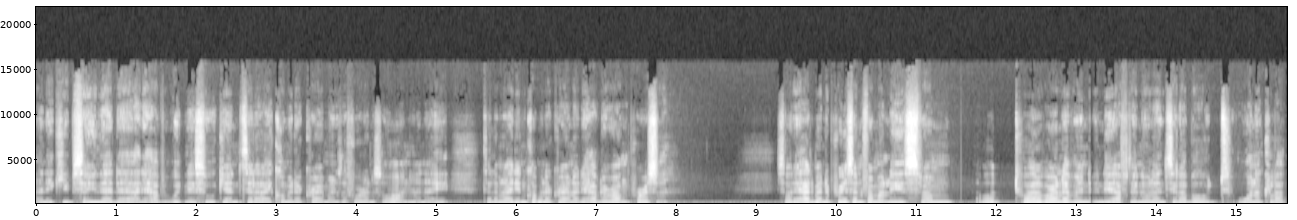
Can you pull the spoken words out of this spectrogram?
And they keep saying that uh, they have a witness who can say that I committed a crime and so forth and so on. And I tell them that I didn't commit a crime, that they have the wrong person. So they had me in the prison from at least from about 12 or 11 in the afternoon until about 1 o'clock,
